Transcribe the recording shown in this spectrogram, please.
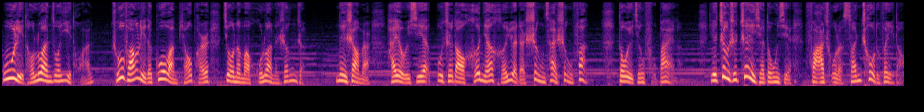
屋里头乱作一团，厨房里的锅碗瓢盆就那么胡乱的扔着。那上面还有一些不知道何年何月的剩菜剩饭，都已经腐败了。也正是这些东西发出了酸臭的味道，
